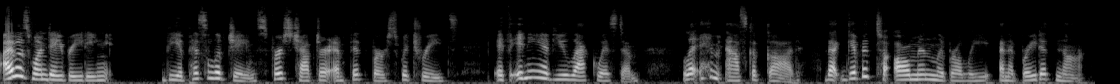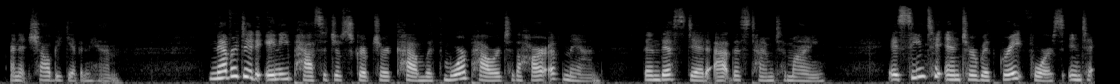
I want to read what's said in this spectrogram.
I was one day reading the Epistle of James, first chapter and fifth verse, which reads, If any of you lack wisdom, let him ask of God, that giveth to all men liberally, and upbraideth not, and it shall be given him. Never did any passage of Scripture come with more power to the heart of man than this did at this time to mine. It seemed to enter with great force into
